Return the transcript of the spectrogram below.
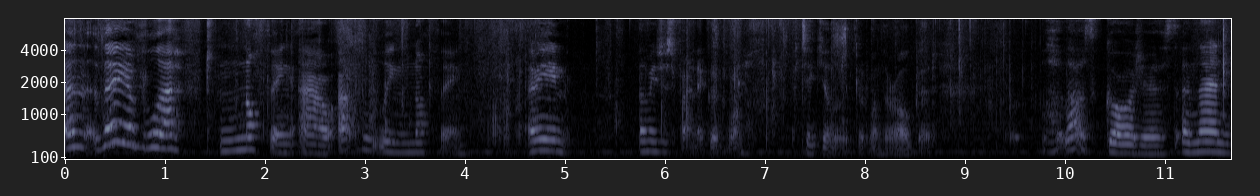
and they have left nothing out, absolutely nothing. I mean, let me just find a good one, particularly good one, they're all good. Look, that's gorgeous. And then,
